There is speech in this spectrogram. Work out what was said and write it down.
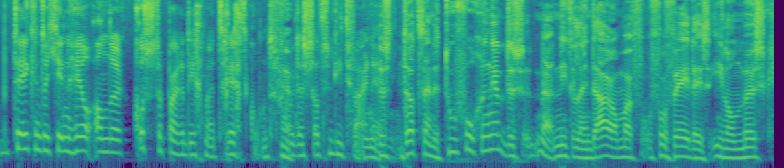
betekent dat je in een heel ander kostenparadigma terechtkomt voor ja. de satellietwaarneming. Dus dat zijn de toevoegingen. Dus nou, niet alleen daarom, maar voor, voor velen is Elon Musk,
